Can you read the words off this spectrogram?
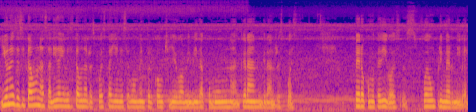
Yo necesitaba una salida, yo necesitaba una respuesta y en ese momento el coach llegó a mi vida como una gran, gran respuesta. Pero como te digo, fue un primer nivel.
